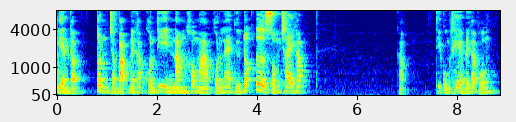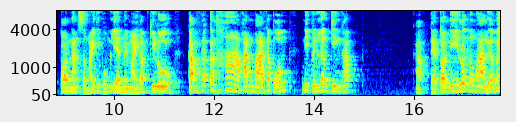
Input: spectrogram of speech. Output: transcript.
เรียนกับต้นฉบับเลยครับ คนที่นำเข้ามาคนแรกคือดร สมชัยครับ ที่กรุงเทพเลยครับผม ตอนนั้นสมัยที่ผมเรียนใหม่ ๆ ครับ กิโลกรัมละตั้ง 5,000 บาทครับผม นี่เป็นเรื่องจริงครับครับแต่ตอนนี้ลดลงมาเหลือไม่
